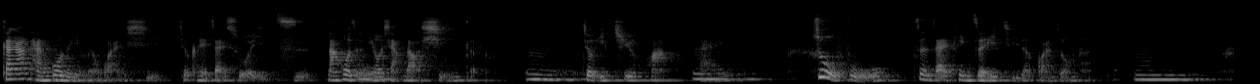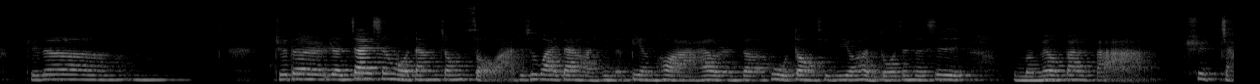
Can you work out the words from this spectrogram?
刚刚谈过的也没有关系？就可以再说一次。那或者你有想到新的，嗯就一句话来嗯祝福正在听这一集的观众朋友。嗯，觉得嗯。觉得人在生活当中走啊，就是外在环境的变化啊，还有人的互动，其实有很多真的是我们没有办法去掌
